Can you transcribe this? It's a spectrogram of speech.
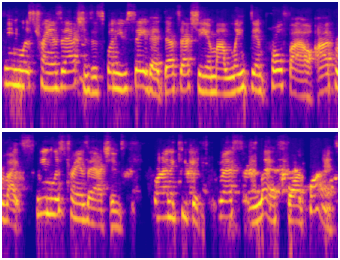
Seamless transactions. It's funny you say that. That's actually in my LinkedIn profile. I provide seamless transactions, trying to keep it stress less for our clients.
